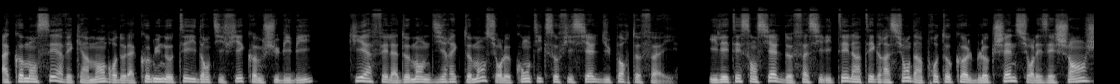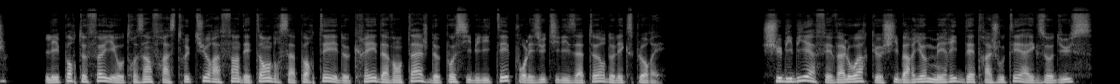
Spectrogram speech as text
a commencé avec un membre de la communauté identifié comme Shubibi, qui a fait la demande directement sur le compte X officiel du portefeuille. Il est essentiel de faciliter l'intégration d'un protocole blockchain sur les échanges, les portefeuilles et autres infrastructures afin d'étendre sa portée et de créer davantage de possibilités pour les utilisateurs de l'explorer. Shubibi a fait valoir que Shibarium mérite d'être ajouté à Exodus,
